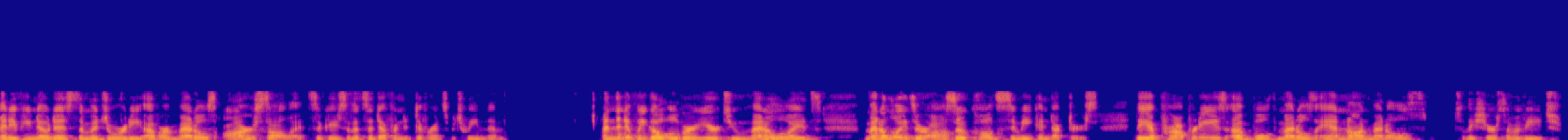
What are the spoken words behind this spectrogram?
And if you notice, the majority of our metals are solids, okay? So that's a definite difference between them. And then if we go over here to metalloids, metalloids are also called semiconductors. They have properties of both metals and nonmetals, so they share some of each.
